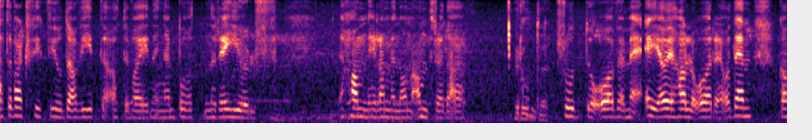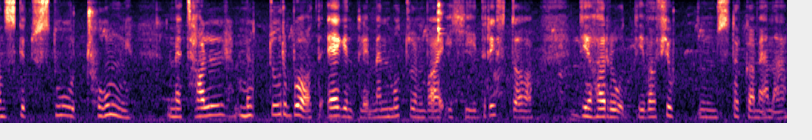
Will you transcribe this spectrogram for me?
etter hvert fikk vi jo da vite at det var i denne båten Reiulf. Han i lag med noen andre da rodde. rodde over med ei og ei halv åre. Og det er en ganske stor, tung metallmotorbåt egentlig, men motoren var ikke i drift. Og de har rodd. De var 14 stykker, mener jeg.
